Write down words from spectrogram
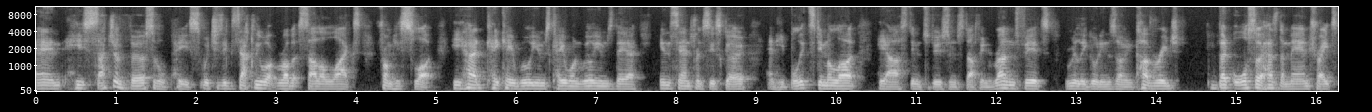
And he's such a versatile piece, which is exactly what Robert Saleh likes from his slot. He had KK Williams, K'Waun Williams there in San Francisco, and he blitzed him a lot. He asked him to do some stuff in run fits, really good in zone coverage but also has the man traits.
